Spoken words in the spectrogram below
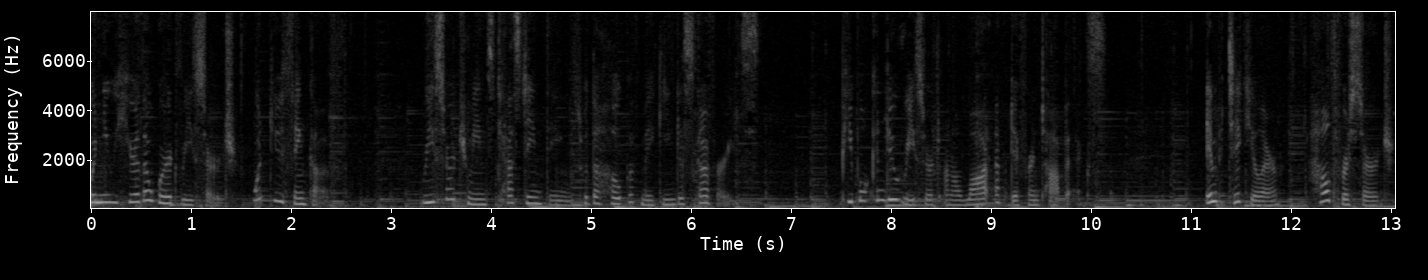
When you hear the word research, what do you think of? Research means testing things with the hope of making discoveries. People can do research on a lot of different topics. In particular, health research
